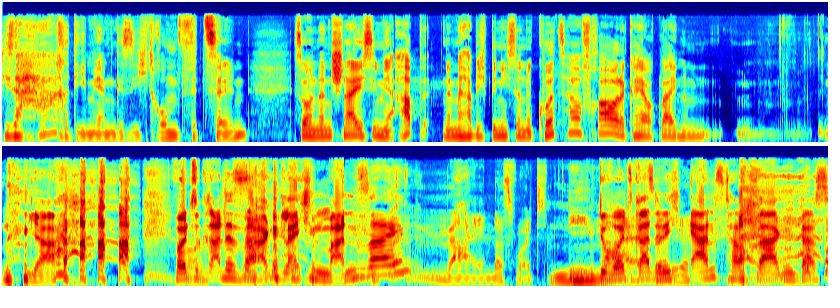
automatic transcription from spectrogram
diese Haare, die mir im Gesicht rumwitzeln. So, und dann schneide ich sie mir ab. Dann hab ich, bin ich so eine Kurzhaarfrau, da kann ich auch gleich eine, Ja? Wolltest du gerade sagen, gleich ein Mann sein? Nein, das wollte ich niemals. Du wolltest gerade nicht ernsthaft sagen, dass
